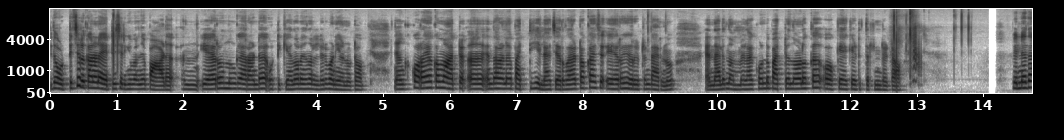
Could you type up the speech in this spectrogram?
ഇത് ഒട്ടിച്ചെടുക്കാനാണ് ഏറ്റവും ശരിക്കും പറഞ്ഞാൽ പാട്. എയറൊന്നും കയറാണ്ട് ഒട്ടിക്കുക എന്ന് പറഞ്ഞാൽ നല്ലൊരു പണിയാണ് കേട്ടോ. ഞങ്ങൾക്ക് കുറേയൊക്കെ മാറ്റം എന്താ പറയുക പറ്റിയില്ല. ചെറുതായിട്ടൊക്കെ എയർ കയറിയിട്ടുണ്ടായിരുന്നു. എന്നാലും നമ്മളെ കൊണ്ട് പറ്റുന്നവണൊക്കെ ഓക്കെ ആക്കി എടുത്തിട്ടുണ്ട് കേട്ടോ പിന്നെ ഇതാ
